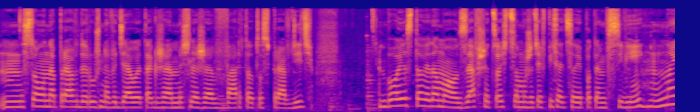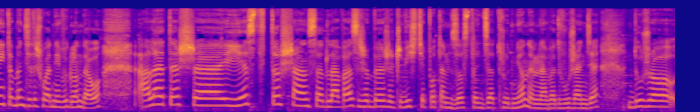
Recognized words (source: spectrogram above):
Mm, są naprawdę różne wydziały, także myślę, że warto to sprawdzić. Bo jest to wiadomo zawsze coś, co możecie wpisać sobie potem w CV, no i to będzie też ładnie wyglądało, ale też e, jest to szansa dla Was, żeby rzeczywiście potem zostać zatrudnionym nawet w urzędzie. Dużo,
